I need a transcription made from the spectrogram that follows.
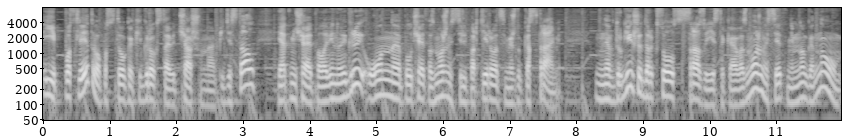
и после этого, после того, как игрок ставит чашу на пьедестал и отмечает половину игры, он э, получает возможность телепортироваться между кострами. В других же Dark Souls сразу есть такая возможность, и это немного, ну,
